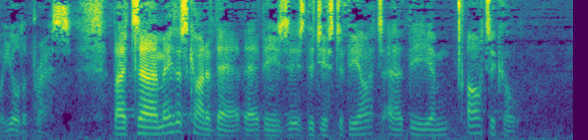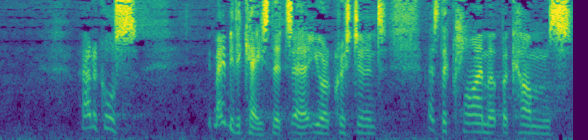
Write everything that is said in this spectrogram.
Well, you're the press. But um, that's kind of there, there is, is the gist of the, art, uh, the um, article. And of course, it may be the case that uh, you're a Christian and as the climate becomes,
